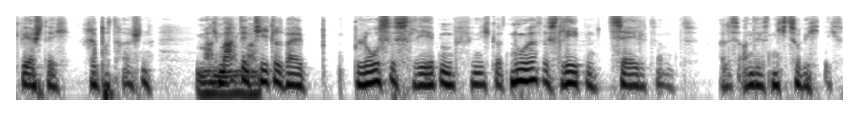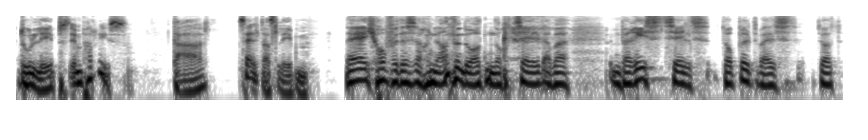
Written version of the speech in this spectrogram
Querstrich, Reportagen. Mann, ich mag Mann, den Mann. Titel, weil bloßes Leben, finde ich gut, nur das Leben zählt und alles andere ist nicht so wichtig. Du lebst in Paris. Da zählt das Leben. Naja, ich hoffe, dass es auch in anderen Orten noch zählt, aber in Paris zählt es doppelt, weil es dort,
